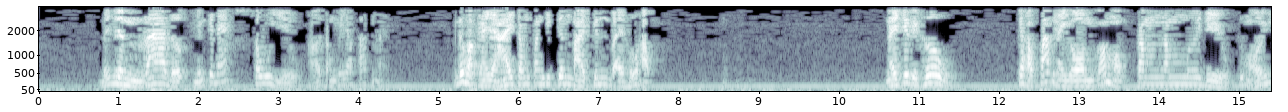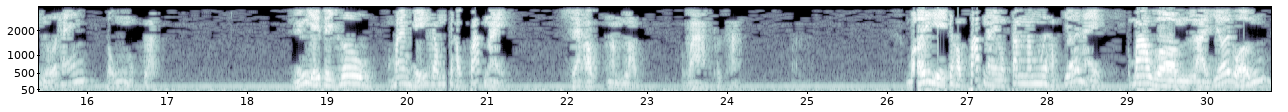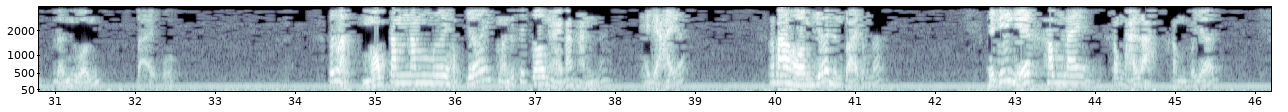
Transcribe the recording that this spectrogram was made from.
để nhìn ra được những cái nét sâu diệu ở trong cái giáo pháp này. Đức Phật ngài dạy trong tăng chi kinh bài kinh về hữu học. Này chưa việc khưu, cái học pháp này gồm có 150 điều cứ mỗi nửa tháng tụng một lần. Những vị tỳ khưu hoan hỷ trong cái học pháp này sẽ học nằm lòng và thực hành. Bởi vì cái học pháp này 150 học giới này bao gồm là giới quẩn định quẩn tệ quẩn tức là 150 học giới mà Đức Thế Tôn ngài ban hành đó, ngài dạy đó nó bao gồm giới định tuệ trong đó. Thì cái ý nghĩa không đây không phải là không có giới.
